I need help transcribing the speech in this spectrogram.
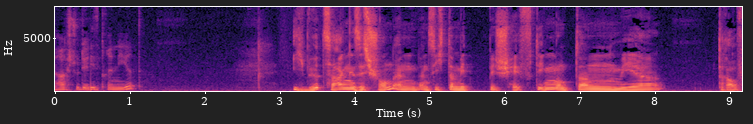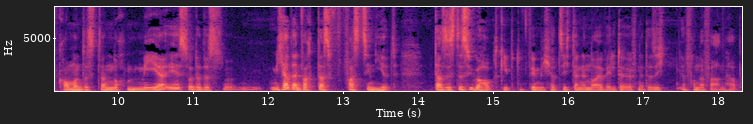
hast du dir trainiert? Ich würde sagen, es ist schon ein, ein sich damit beschäftigen und dann mehr draufkommen, dass dann noch mehr ist oder das mich hat einfach das fasziniert dass es das überhaupt gibt. Für mich hat sich dann eine neue Welt eröffnet, dass ich davon erfahren habe.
